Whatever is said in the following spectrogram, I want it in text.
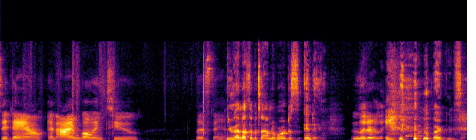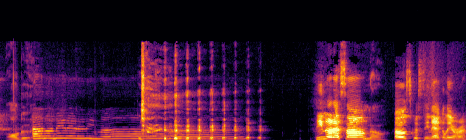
sit down and I'm going to listen. You got nothing but time. The world is ending. Literally. like it's all good. I don't need it you know that song? no. Oh, it's Christina Aguilera.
